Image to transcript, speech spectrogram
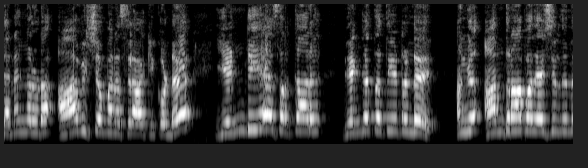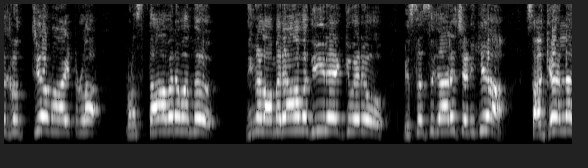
ജനങ്ങളുടെ ആവശ്യം മനസ്സിലാക്കിക്കൊണ്ട് എൻ ഡി എ സർക്കാർ രംഗത്തെത്തിയിട്ടുണ്ട്. അങ്ങ് ആന്ധ്രാപ്രദേശിൽ നിന്ന് കൃത്യമായിട്ടുള്ള പ്രസ്താവന വന്ന് നിങ്ങൾ അമരാവതിയിലേക്ക് വരൂ. ബിസിനസ്സുകാരെ ക്ഷണിക്കുക. സകല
